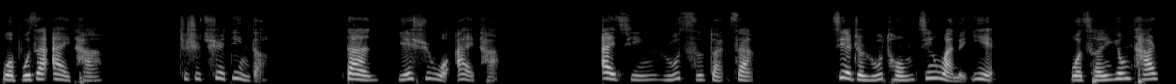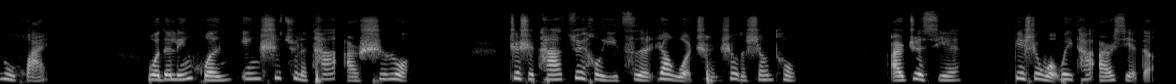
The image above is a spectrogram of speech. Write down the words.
我不再爱他，这是确定的，但也许我爱他。爱情如此短暂，借着如同今晚的夜，我曾拥他入怀。我的灵魂因失去了他而失落，这是他最后一次让我承受的伤痛，而这些，便是我为他而写的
